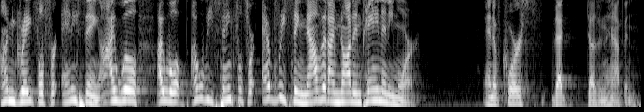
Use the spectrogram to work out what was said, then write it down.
ungrateful for anything. I will, I will, I will be thankful for everything now that I'm not in pain anymore. And of course, that doesn't happen.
